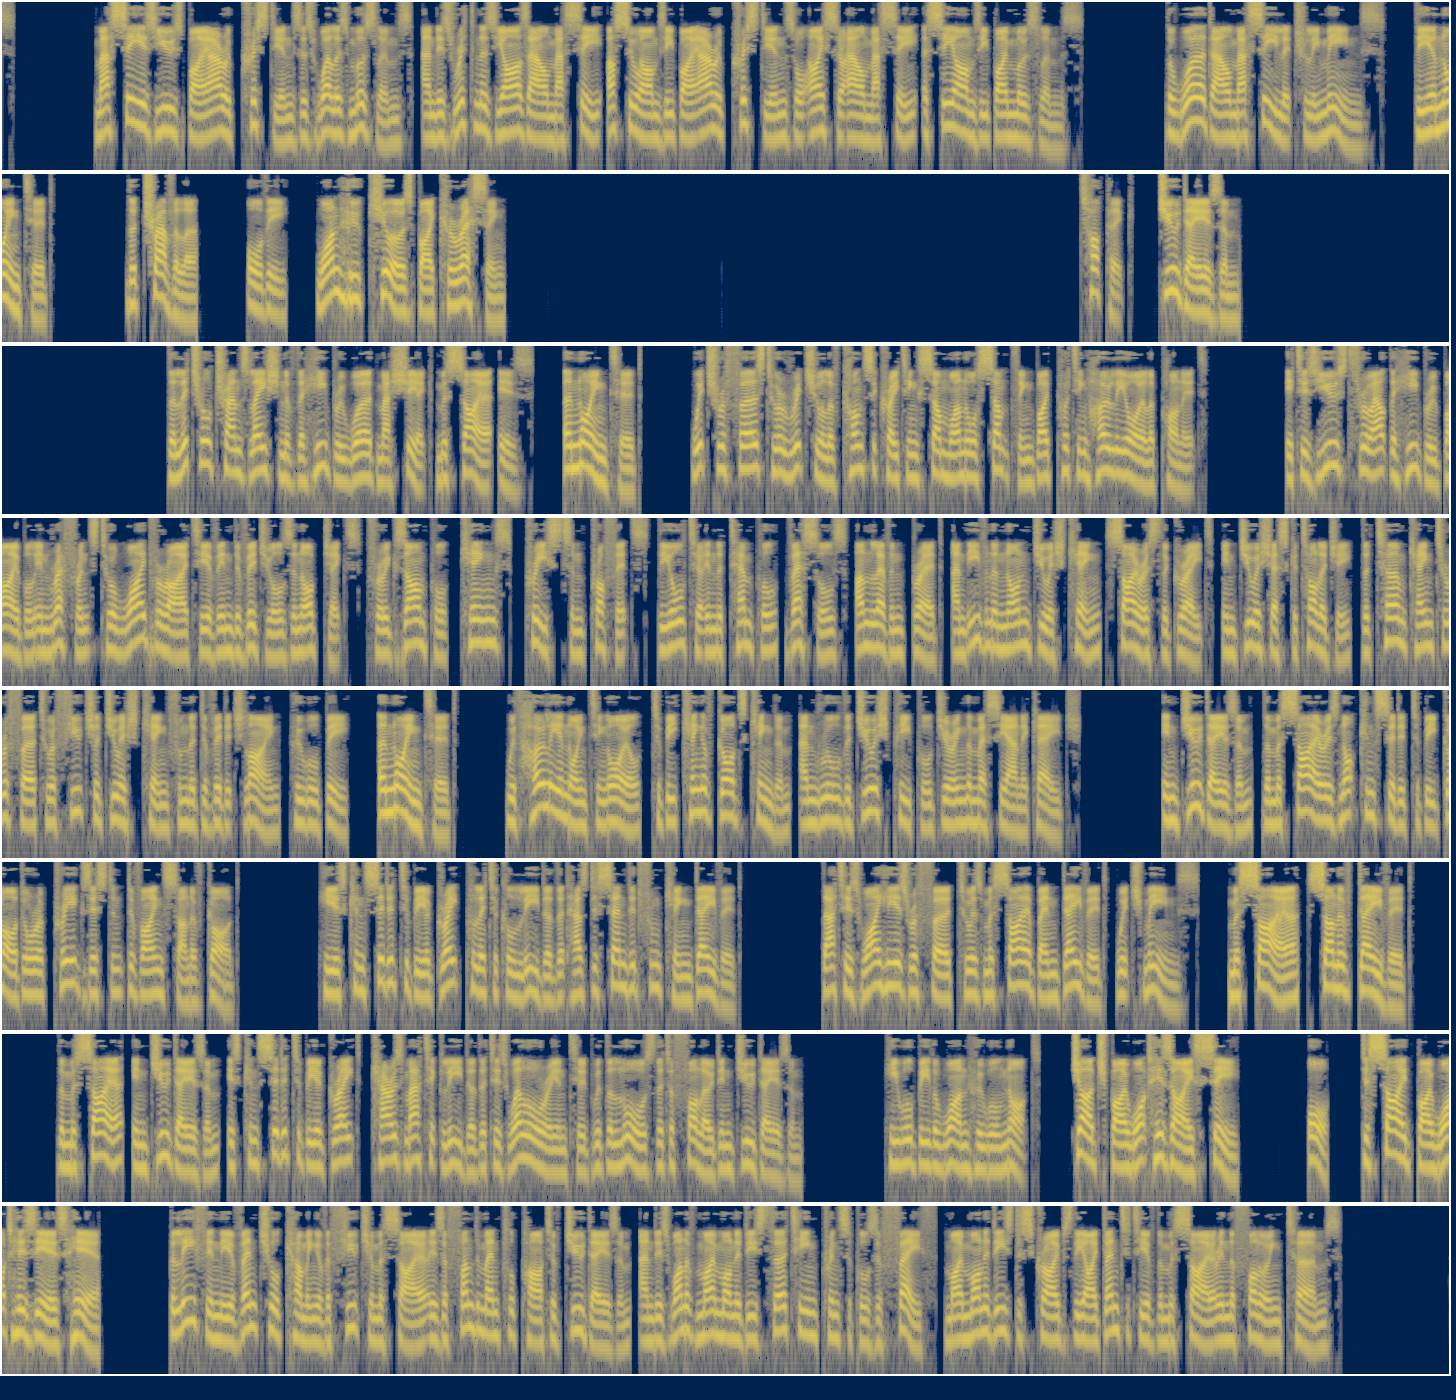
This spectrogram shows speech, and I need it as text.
Masih is used by Arab Christians as well as Muslims, and is written as Yaz al-Masih by Arab Christians or Isa al-Masih Asiamzi by Muslims. The word al-Masih literally means, the anointed, the traveler, or the one who cures by caressing. Topic: Judaism The literal translation of the Hebrew word Mashiach Messiah is anointed, which refers to a ritual of consecrating someone or something by putting holy oil upon it. It is used throughout the Hebrew Bible in reference to a wide variety of individuals and objects, for example, kings, priests and prophets, the altar in the temple, vessels, unleavened bread, and even a non-Jewish king Cyrus the Great. In Jewish eschatology, the term came to refer to a future Jewish king from the Davidic line, who will be anointed with holy anointing oil, to be king of God's kingdom, and rule the Jewish people during the Messianic age. In Judaism, the Messiah is not considered to be God or a pre-existent divine son of God. He is considered to be a great political leader that has descended from King David. That is why he is referred to as Messiah ben David, which means, Messiah, son of David. The Messiah, in Judaism, is considered to be a great, charismatic leader that is well oriented with the laws that are followed in Judaism. He will be the one who will not judge by what his eyes see, or decide by what his ears hear. Belief in the eventual coming of a future Messiah is a fundamental part of Judaism, and is one of Maimonides' thirteen principles of faith. Maimonides describes the identity of the Messiah in the following terms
